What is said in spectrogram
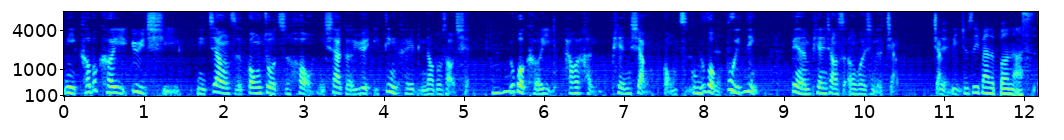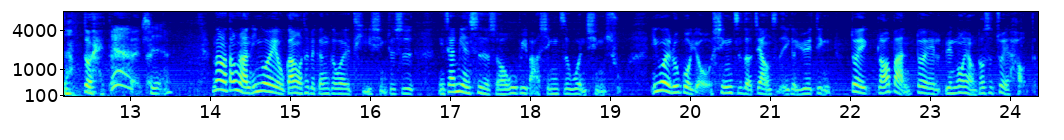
你可不可以预期你这样子工作之后，你下个月一定可以领到多少钱？嗯。如果可以，他会很偏向工资；如果不一定，变成偏向是恩惠性的奖。奖励就是一般的 bonus，对对对，对，是。那当然，因为我刚刚有特别跟各位提醒，就是你在面试的时候务必把薪资问清楚，因为如果有薪资的这样子的一个约定，对老板对员工讲都是最好的。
